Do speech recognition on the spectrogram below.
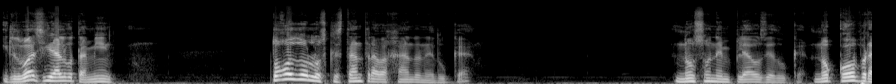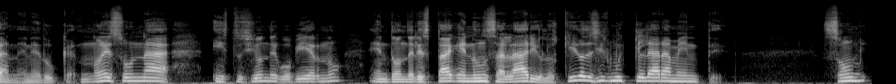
Y les voy a decir algo también. Todos los que están trabajando en Educa no son empleados de Educa, no cobran en Educa, no es una institución de gobierno en donde les paguen un salario, los quiero decir muy claramente. Son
